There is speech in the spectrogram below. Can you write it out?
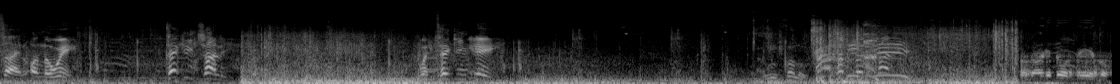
Missile on the way. Taking Charlie. We're taking A. I will follow. Charlie. Target those vehicles.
